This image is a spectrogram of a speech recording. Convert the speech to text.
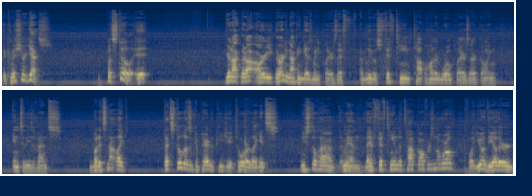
The commissioner, yes. But still, it you're not they're not already they're already not going to get as many players. They have, I believe it was 15 top 100 world players that are going into these events. But it's not like that still doesn't compare to the PGA Tour. Like it's you still have man, they have 15 of the top golfers in the world. Well, you have the other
